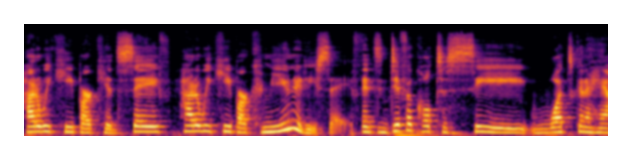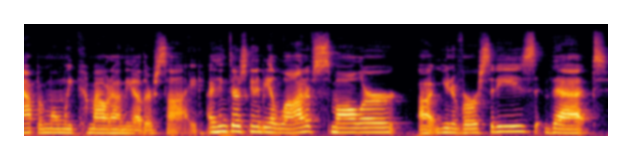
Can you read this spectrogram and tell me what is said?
How do we keep our kids safe? How do we keep our community safe? It's difficult to see what's going to happen when we come out on the other side. I think there's going to be a lot of smaller uh, universities that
